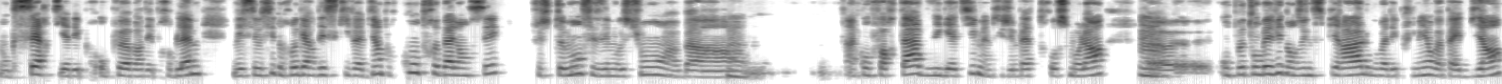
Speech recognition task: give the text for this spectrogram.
Donc certes, il y a des on peut avoir des problèmes, mais c'est aussi de regarder ce qui va bien pour contrebalancer justement ces émotions euh, ben, mmh. inconfortables, négatives, même si j'aime pas trop ce mot-là. Mmh. Euh, on peut tomber vite dans une spirale où on va déprimer, on va pas être bien,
